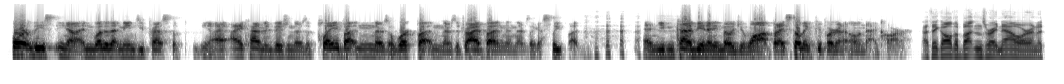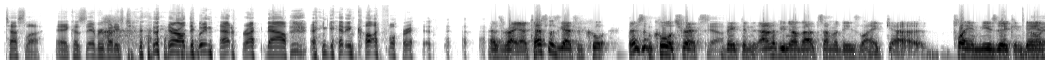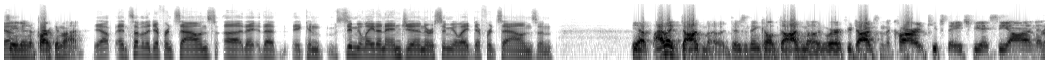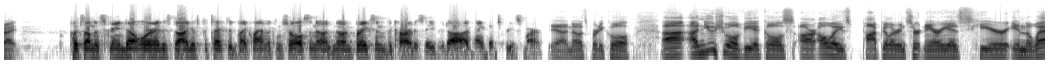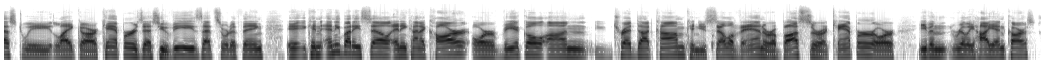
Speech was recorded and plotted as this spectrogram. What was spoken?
or at least you know, and whether that means you press the, you know, I, I, kind of envision there's a play button, there's a work button, there's a drive button, and there's like a sleep button, and you can kind of be in any mode you want. But I still think people are going to own that car. I think all the buttons right now are in a Tesla because eh, everybody's they're all doing that right now and getting caught for it. That's right. Yeah, Tesla's got some cool. There's some cool tricks yeah. baked in. I don't know if you know about some of these like uh, playing music and dancing oh, yeah. in a parking lot. Yep, and some of the different sounds uh, that, that it can simulate an engine or simulate different sounds and. Yep, I like dog mode. There's a thing called dog mode where if your dog's in the car, it keeps the HVAC on and right puts on the screen, "Don't worry, this dog is protected by climate control, so no one, no one breaks into the car to save your dog." I think that's pretty smart. Yeah, no, it's pretty cool. Uh, unusual vehicles are always popular in certain areas. Here in the West, we like our campers, SUVs, that sort of thing. It, can anybody sell any kind of car or vehicle on Tred.com? Can you sell a van or a bus or a camper or even really high end cars?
